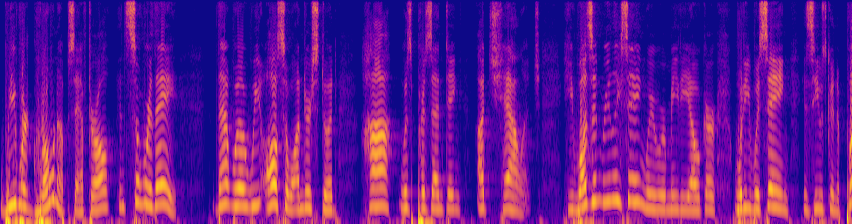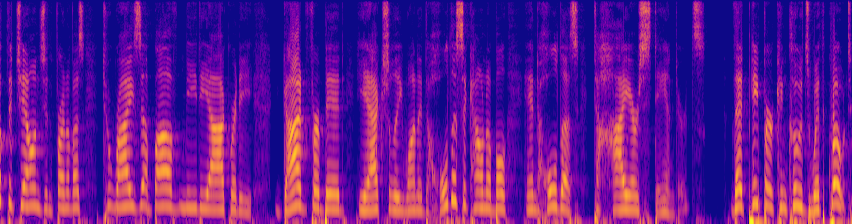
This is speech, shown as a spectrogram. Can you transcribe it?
we were grown ups after all, and so were they. That way, we also understood Ha was presenting a challenge. He wasn't really saying we were mediocre. What he was saying is he was going to put the challenge in front of us to rise above mediocrity. God forbid he actually wanted to hold us accountable and hold us to higher standards. That paper concludes with quote,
